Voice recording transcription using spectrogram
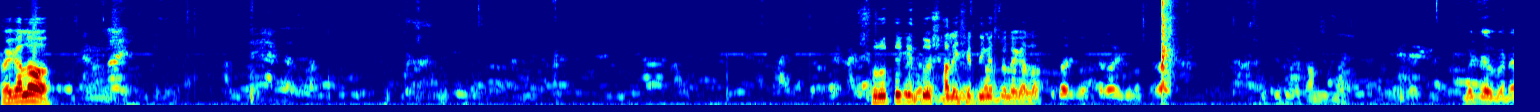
হয়ে গেল? শুরুতে কিন্তু সালিশের দিকে চলে গেল। বুঝলে বেটা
